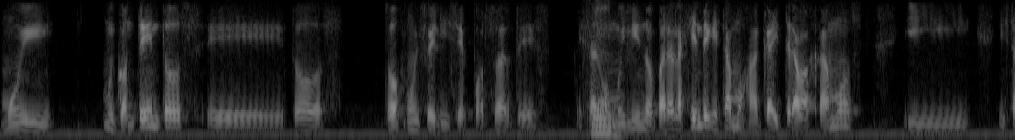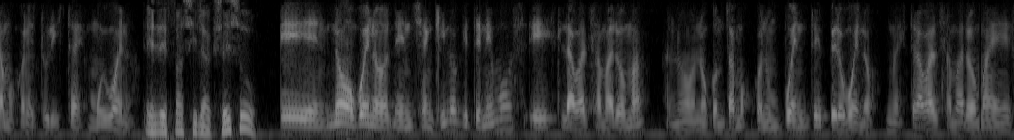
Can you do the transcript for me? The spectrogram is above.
muy muy contentos, eh, todos todos muy felices, por suerte. Es, es algo muy lindo para la gente que estamos acá y trabajamos y, estamos con el turista, es muy bueno. ¿Es de fácil acceso? Eh, no, bueno, en Yanquín lo que tenemos es la balsa Maroma, no, no contamos con un puente, pero bueno, nuestra balsa Maroma es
